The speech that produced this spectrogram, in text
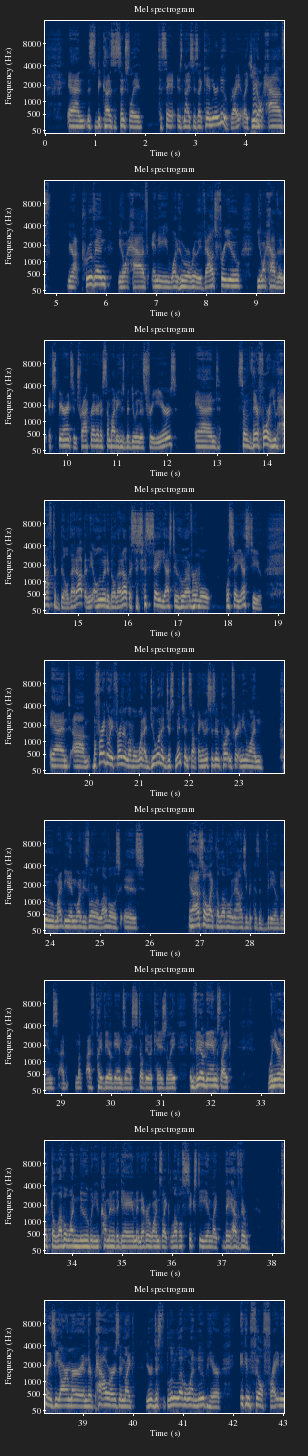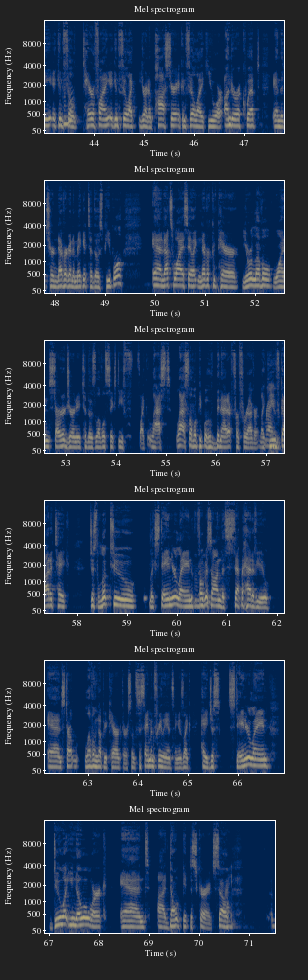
And this is because essentially to say it as nice as I can, you're a noob, right? Like sure. you don't have you're not proven. You don't have anyone who will really vouch for you. You don't have the experience and track record of somebody who's been doing this for years. And so therefore you have to build that up. And the only way to build that up is to just say yes to whoever mm-hmm. will will say yes to you. And um, before I go any further, level one, I do want to just mention something, and this is important for anyone who might be in one of these lower levels. Is and I also like the level analogy because of video games. I've, I've played video games and I still do occasionally. In video games, like when you're like the level one noob and you come into the game and everyone's like level 60 and like they have their crazy armor and their powers and like you're just a little level one noob here it can feel frightening it can mm-hmm. feel terrifying it can feel like you're an imposter it can feel like you are under equipped and that you're never going to make it to those people and that's why i say like never compare your level one starter journey to those level 60 like last last level people who've been at it for forever like right. you've got to take just look to like stay in your lane mm-hmm. focus on the step ahead of you and start leveling up your character. So it's the same in freelancing. Is like, hey, just stay in your lane, do what you know will work and uh, don't get discouraged. So right.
